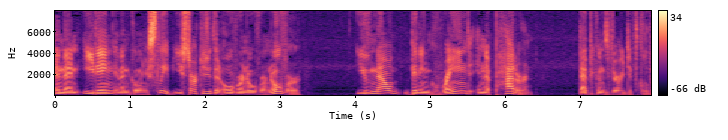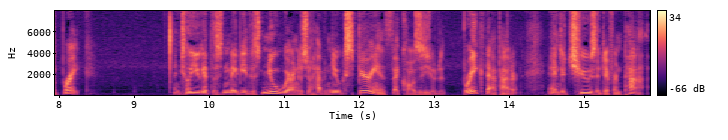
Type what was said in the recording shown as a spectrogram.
and then eating and then going to sleep. You start to do that over and over and over. You've now been ingrained in a pattern that becomes very difficult to break until you get this maybe this new awareness or have a new experience that causes you to break that pattern and to choose a different path.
